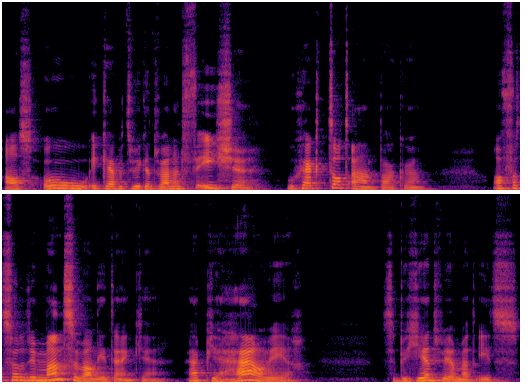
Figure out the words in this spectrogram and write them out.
Als, oh, ik heb het weekend wel een feestje. Hoe ga ik dat aanpakken? Of wat zullen die mensen wel niet denken? Heb je haar weer? Ze begint weer met iets.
